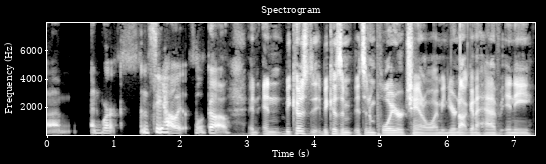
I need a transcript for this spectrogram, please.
um, and work and see how it will go. And and because because it's an employer channel, I mean, you're not going to have any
